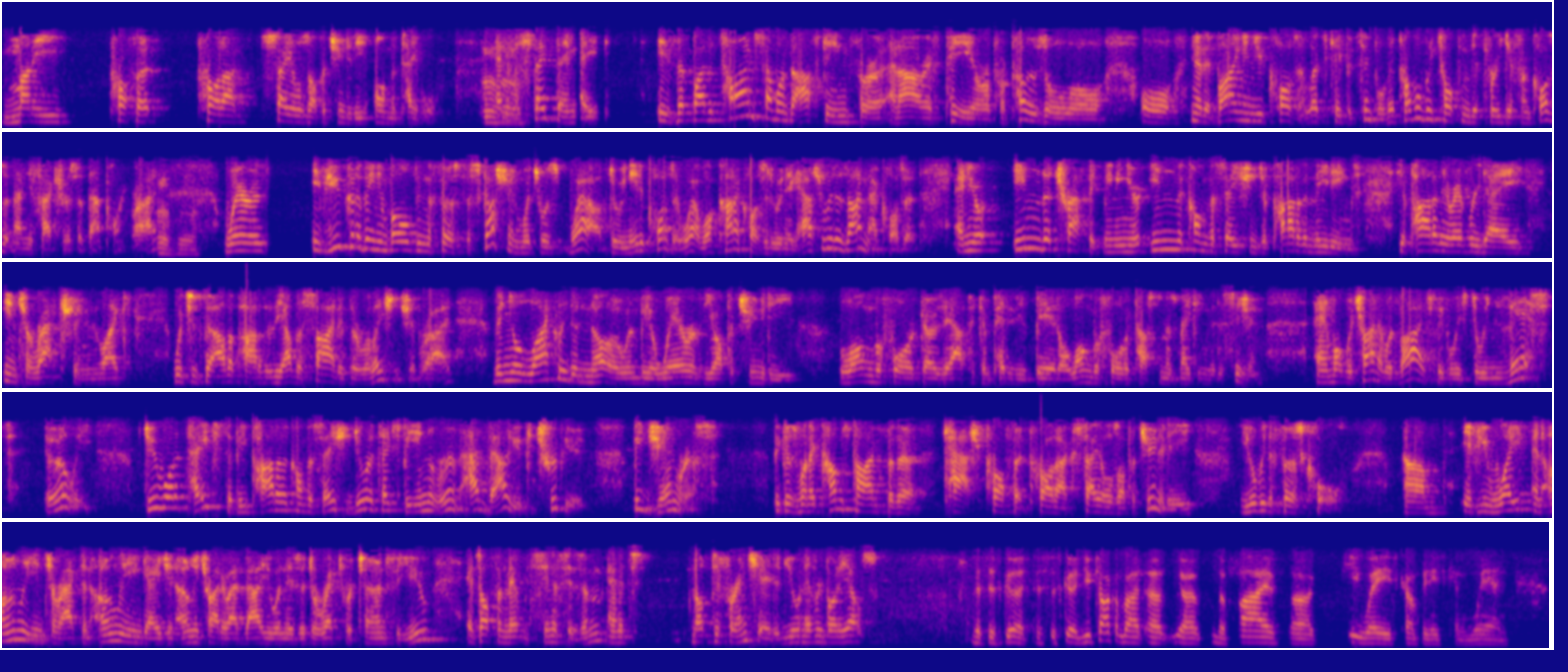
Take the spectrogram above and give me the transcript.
money, profit, product, sales opportunity on the table. Mm-hmm. And the mm-hmm. mistake they make is that by the time someone's asking for an RFP or a proposal or, or you know, they're buying a new closet, let's keep it simple, they're probably talking to three different closet manufacturers at that point, right? Mm-hmm. Whereas if you could have been involved in the first discussion, which was, wow, do we need a closet? Wow, what kind of closet do we need? How should we design that closet? And you're in the traffic, meaning you're in the conversations, you're part of the meetings, you're part of their everyday interaction, like which is the other part of the, the other side of the relationship, right? Then you're likely to know and be aware of the opportunity long before it goes out to competitive bid or long before the customer's making the decision. And what we're trying to advise people is to invest early. Do what it takes to be part of the conversation. Do what it takes to be in the room. Add value. Contribute. Be generous. Because when it comes time for the cash, profit, product, sales opportunity, you'll be the first call. Um, if you wait and only interact and only engage and only try to add value when there's a direct return for you, it's often met with cynicism and it's not differentiated you and everybody else. This is good. This is good. You talk about uh, the, the five uh, key ways companies can win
